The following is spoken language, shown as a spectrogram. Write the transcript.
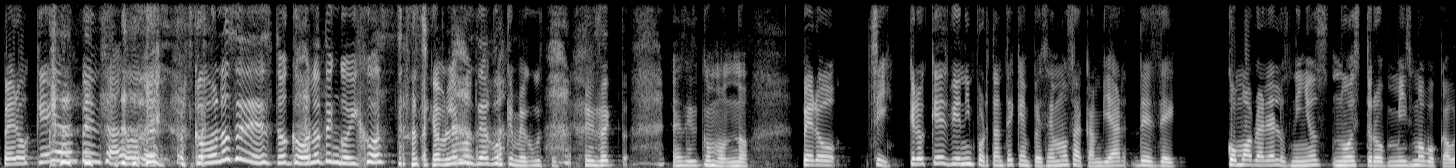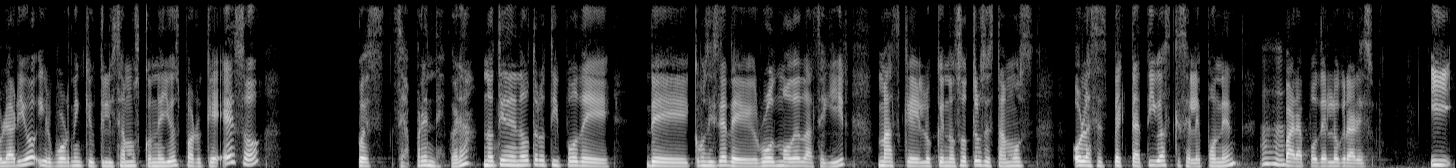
Pero, ¿qué han pensado de...? como no sé de esto, como no tengo hijos, hablemos de algo que me guste. Exacto. Así como, no. Pero, sí, creo que es bien importante que empecemos a cambiar desde cómo hablarle a los niños nuestro mismo vocabulario y el wording que utilizamos con ellos, porque eso, pues, se aprende, ¿verdad? No tienen otro tipo de, de, ¿cómo se dice?, de role model a seguir, más que lo que nosotros estamos, o las expectativas que se le ponen para poder lograr eso. Y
